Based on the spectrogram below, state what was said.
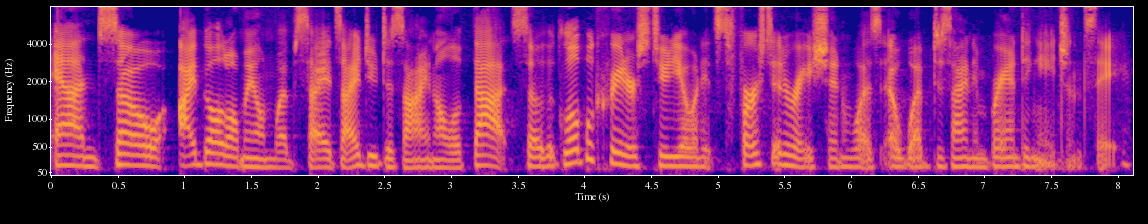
And so I built all my own websites. I do design all of that. So the Global Creator Studio in its first iteration was a web design and branding agency.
